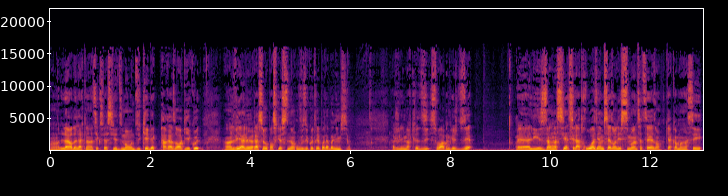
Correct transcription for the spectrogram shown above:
en l'heure de l'Atlantique. Ça s'il y a du monde du Québec par hasard qui écoute, enlevez un heure à ça parce que sinon, vous écouterez pas la bonne émission. je les mercredis, soir, comme je disais. Euh, les anciennes, c'est la troisième saison des Simone cette saison qui a commencé.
